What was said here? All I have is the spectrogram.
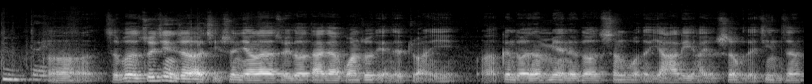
嗯，对。呃，只不过最近这几十年来，随着大家关注点的转移。呃，更多人面临着生活的压力，还有社会的竞争，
